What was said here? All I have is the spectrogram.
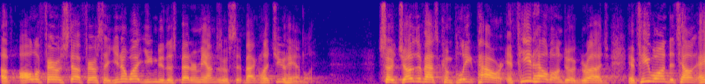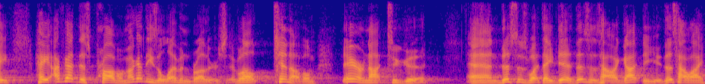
of all of Pharaoh's stuff. Pharaoh said, You know what? You can do this better than me. I'm just going to sit back and let you handle it. So Joseph has complete power. If he'd held on to a grudge, if he wanted to tell, hey, hey, I've got this problem. I got these 11 brothers. Well, 10 of them, they are not too good. And this is what they did. This is how I got to you. This is how I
